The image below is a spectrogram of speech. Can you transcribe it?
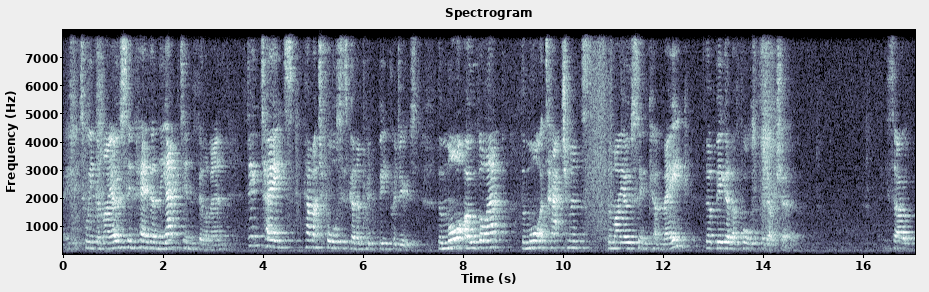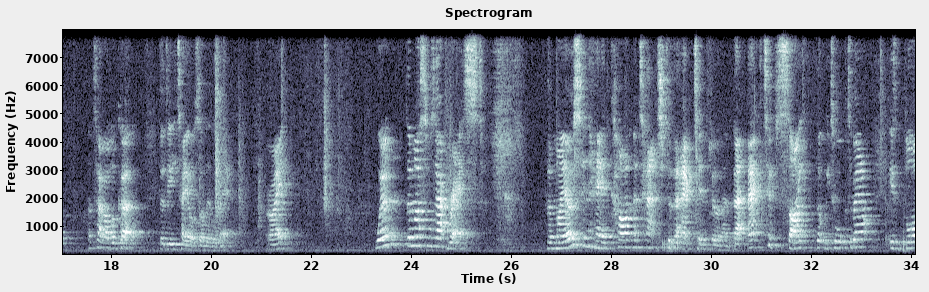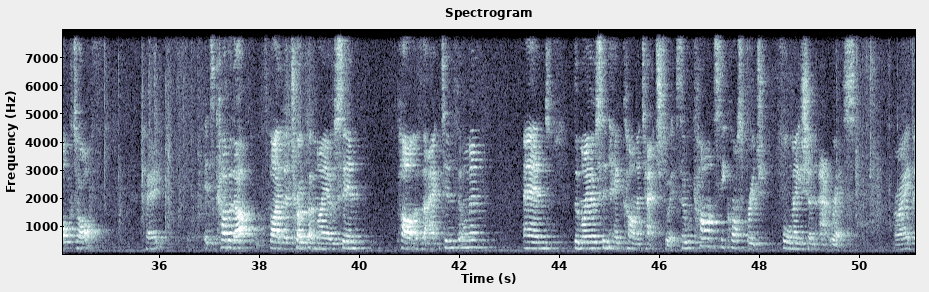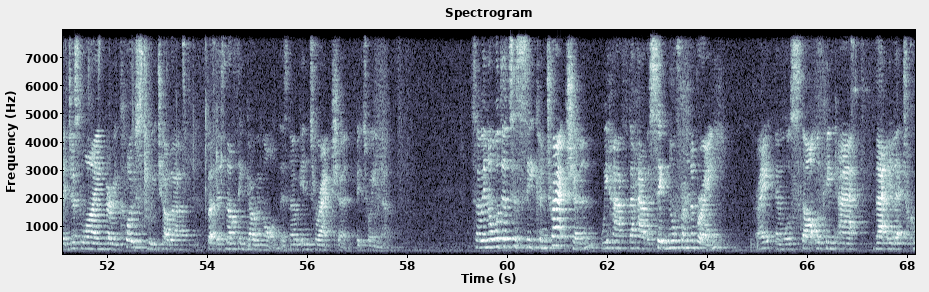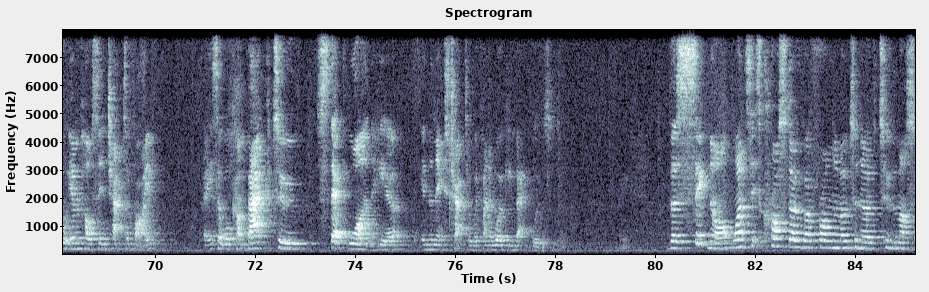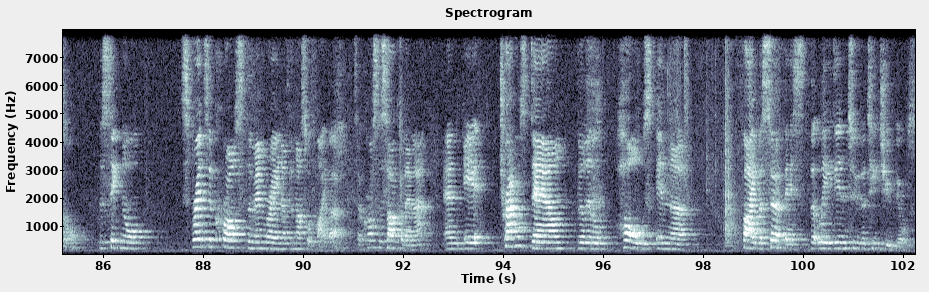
okay, between the myosin head and the actin filament dictates how much force is going to be produced. The more overlap, the more attachments the myosin can make, the bigger the force production. So let's have a look at the details a little bit. All right? When the muscle's at rest, the myosin head can't attach to the actin filament. That active site that we talked about is blocked off, okay? It's covered up by the tropomyosin part of the actin filament, and the myosin head can't attach to it. So we can't see cross-bridge formation at rest. All right, they're just lying very close to each other, but there's nothing going on. There's no interaction between them. So in order to see contraction, we have to have a signal from the brain, right? And we'll start looking at that electrical impulse in chapter 5. Okay, so we'll come back to step one here in the next chapter. We're kind of working backwards. the signal, once it's crossed over from the motor nerve to the muscle, the signal spreads across the membrane of the muscle fiber, so across the sarcolemma, and it travels down the little holes in the fiber surface that lead into the T-tubules.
